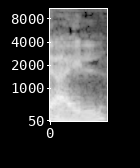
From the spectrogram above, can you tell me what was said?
style.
